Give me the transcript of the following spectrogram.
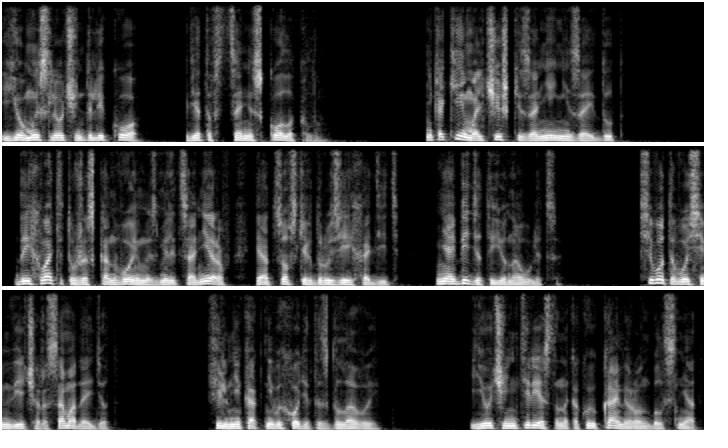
ее мысли очень далеко, где-то в сцене с колоколом. Никакие мальчишки за ней не зайдут. Да и хватит уже с конвоем из милиционеров и отцовских друзей ходить. Не обидят ее на улице. Всего-то восемь вечера, сама дойдет. Фильм никак не выходит из головы. Ей очень интересно, на какую камеру он был снят.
